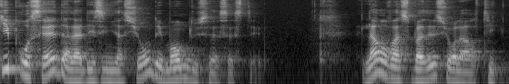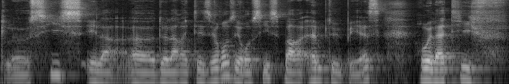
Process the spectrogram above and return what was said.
qui procède à la désignation des membres du CSST. Là, on va se baser sur l'article 6 et la, euh, de l'arrêté 006 par MTEPS relatif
